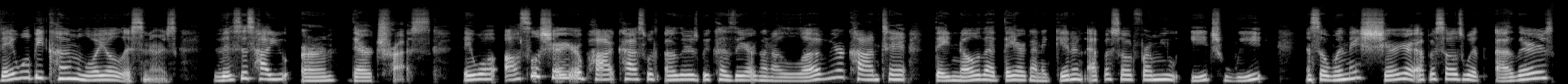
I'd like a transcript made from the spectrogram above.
they will become loyal listeners. This is how you earn their trust. They will also share your podcast with others because they are going to love your content. They know that they are going to get an episode from you each week. And so when they share your episodes with others,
